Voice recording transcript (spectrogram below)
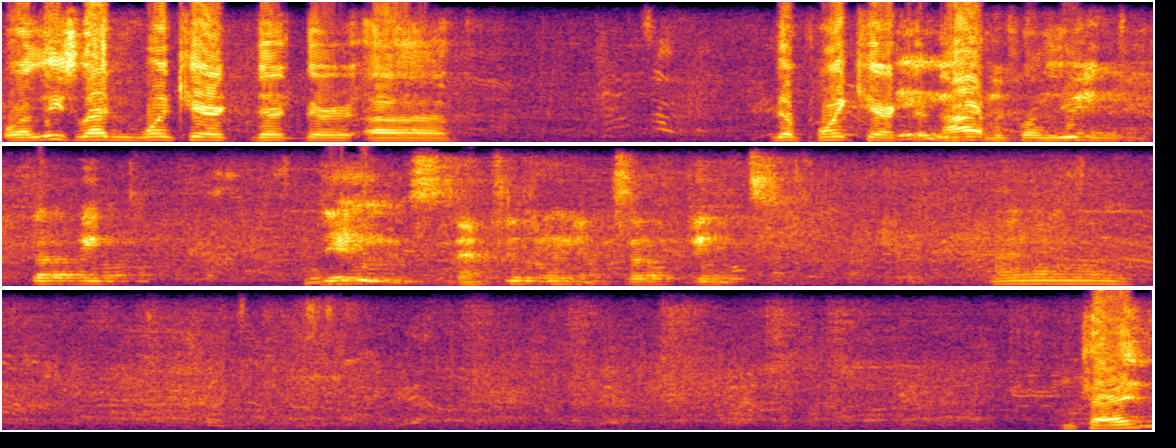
or at least letting one character their their uh their point character die before you it. Set up eight. Days. Then fill in. Set up eight. Mm. Okay,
